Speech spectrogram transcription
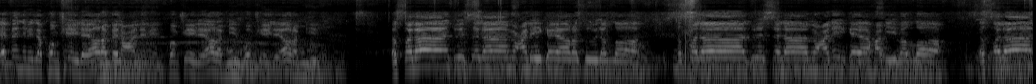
Efendimiz'e komşu eyle ya Rabbel alemin. Komşu eyle ya Rabbi, komşu eyle ya Rabbi. Es-salatu vesselamu aleyke ya Resulallah. Es-salatu vesselamu aleyke ya Habiballah. الصلاة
